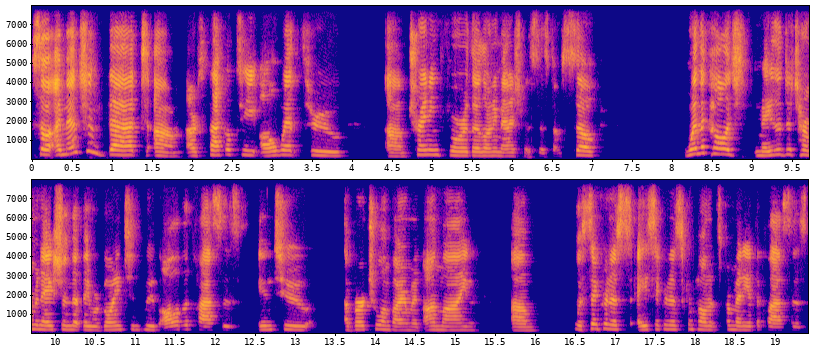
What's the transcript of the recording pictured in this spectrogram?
So I mentioned that um, our faculty all went through um, training for the learning management system. So when the college made the determination that they were going to move all of the classes into a virtual environment online um, with synchronous, asynchronous components for many of the classes,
